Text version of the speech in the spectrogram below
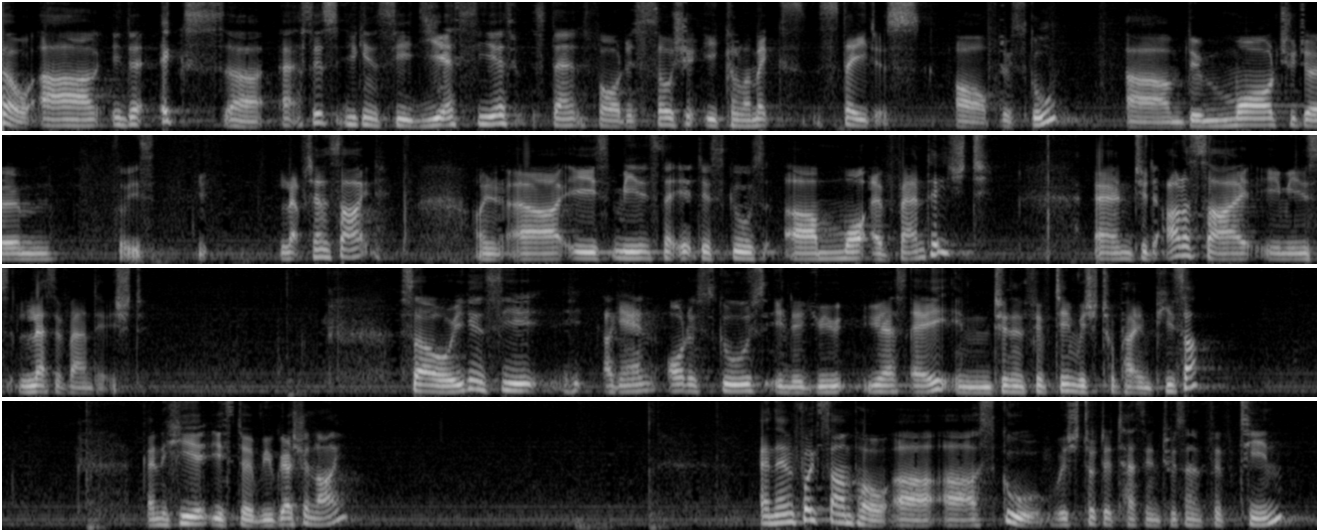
So uh, in the x-axis, uh, you can see SES stands for the socio-economic status of the school. Um, the more to the, so it's left-hand side, uh, it means that the schools are more advantaged. And to the other side, it means less advantaged. So you can see, again, all the schools in the U USA in 2015, which took part in PISA. And here is the regression line. And then, for example, uh, a school which took the test in 2015,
